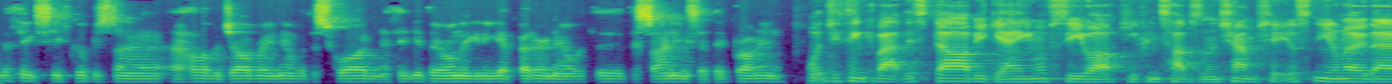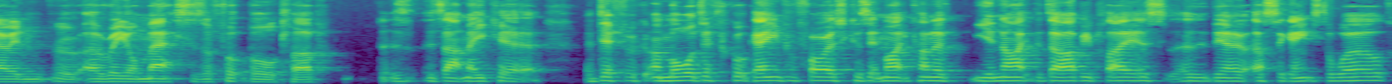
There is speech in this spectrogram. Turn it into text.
I think Steve Cooper's done a, a, hell of a job right now with the squad, and I think they're only going to get better now with the, the signings that they've brought in. What do you think about this Derby game? Obviously, you are keeping tabs on the championship. You'll, you'll know they're in a real mess as a football club. Does, does that make it a, difficult, a more difficult game for Forest because it might kind of unite the Derby players, uh, you know, us against the world?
